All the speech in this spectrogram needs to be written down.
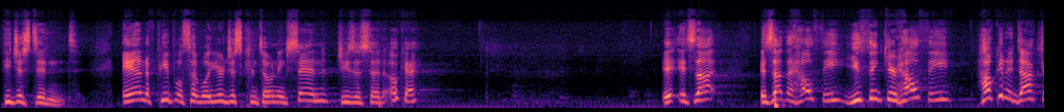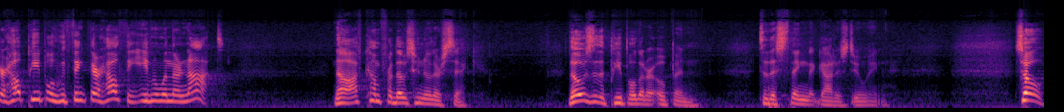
He just didn't. And if people said, well, you're just condoning sin, Jesus said, okay. It's not, it's not the healthy. You think you're healthy. How can a doctor help people who think they're healthy even when they're not? No, I've come for those who know they're sick. Those are the people that are open to this thing that God is doing. So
